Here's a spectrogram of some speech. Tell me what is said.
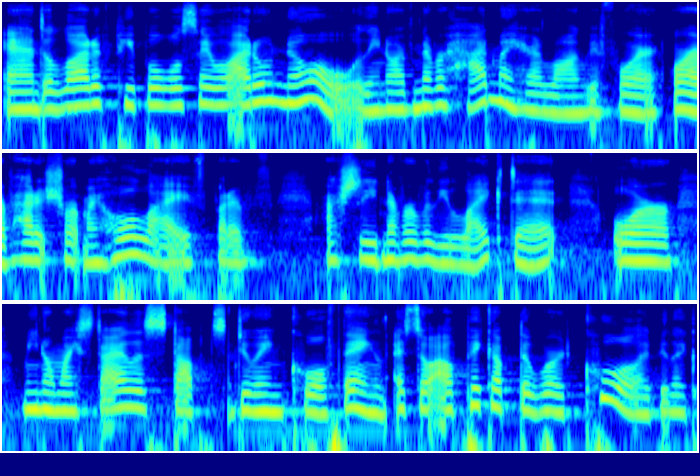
And a lot of people will say well i don't know. You know i've never had my hair long before or i've had it short my whole life but i've actually never really liked it or you know my stylist stopped doing cool things. And so i'll pick up the word cool. I'd be like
